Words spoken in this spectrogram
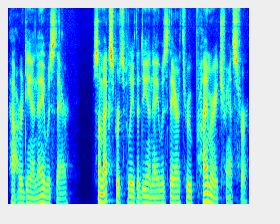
how her DNA was there. Some experts believe the DNA was there through primary transfer,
